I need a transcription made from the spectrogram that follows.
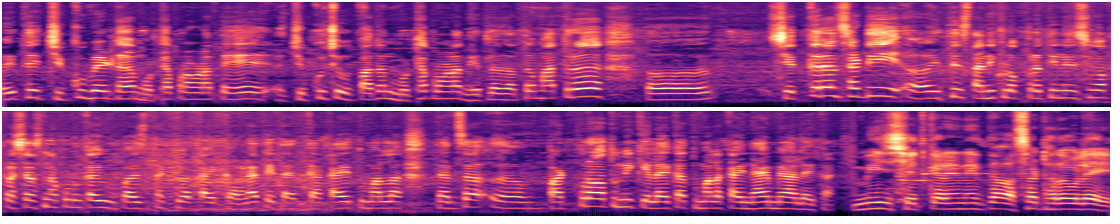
इथे चिक्कू बेल्ट हा मोठ्या प्रमाणात आहे चिक्कूचे उत्पादन मोठ्या प्रमाणात घेतलं जातं मात्र शेतकऱ्यांसाठी इथे स्थानिक लोकप्रतिनिधी किंवा प्रशासनाकडून काही उपाययोजना किंवा काही करण्यात येत आहेत का? काय तुम्हाला त्यांचा पाठपुरावा तुम्ही केला आहे का? तुम्हाला काही न्याय मिळाला आहे का? मी शेतकऱ्यांनी तर असं ठरवलं आहे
